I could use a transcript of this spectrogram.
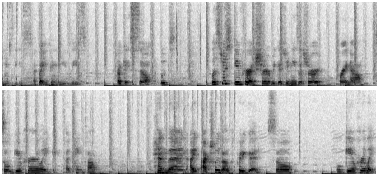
use these. I thought you couldn't use these. Okay, so let's let's just give her a shirt because she needs a shirt right now. So we'll give her like a tank top. And then I actually that looks pretty good. So we'll give her like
